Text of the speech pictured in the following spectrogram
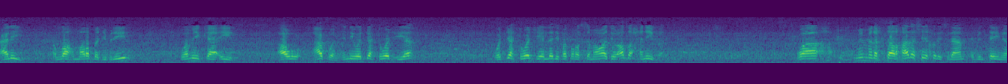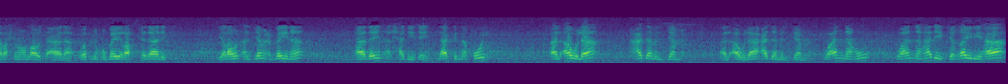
علي اللهم رب جبريل وميكائيل. أو عفوا إني وجهت وجهي وجهت وجهي الذي فطر السماوات والأرض حنيفا. وممن اختار هذا شيخ الإسلام ابن تيمية رحمه الله تعالى وابن هبيرة كذلك يرون الجمع بين هذين الحديثين لكن نقول الأولى عدم الجمع الأولى عدم الجمع وأنه وأن هذه كغيرها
